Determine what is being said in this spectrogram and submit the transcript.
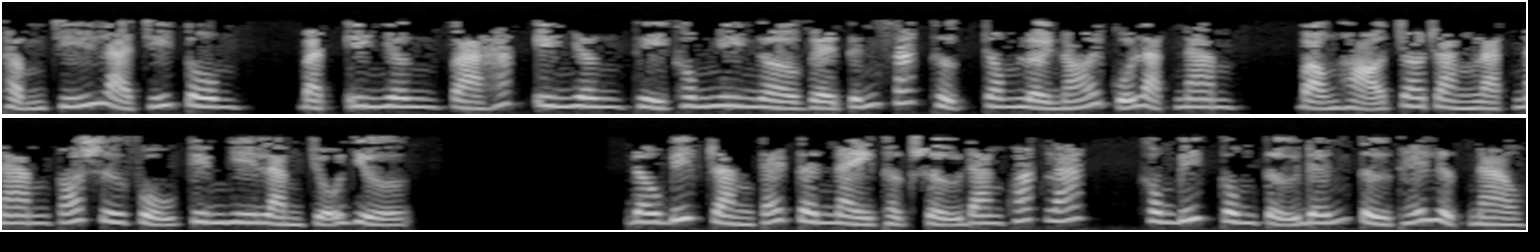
thậm chí là chí tôn, bạch y nhân và hắc y nhân thì không nghi ngờ về tính xác thực trong lời nói của Lạc Nam, bọn họ cho rằng Lạc Nam có sư phụ Kim Nhi làm chỗ dựa. Đâu biết rằng cái tên này thật sự đang khoác lác, không biết công tử đến từ thế lực nào.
